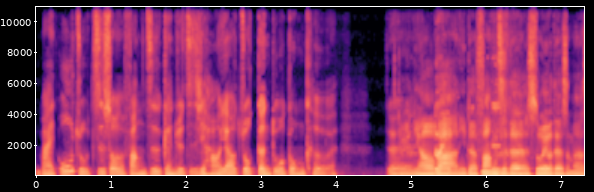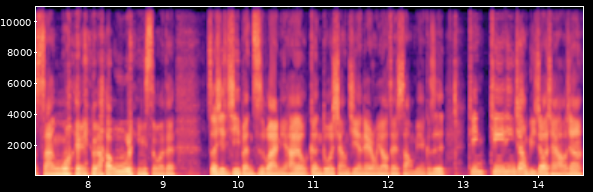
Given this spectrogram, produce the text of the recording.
买屋主自售的房子，感觉自己好像要做更多功课，哎。对，你要把你的房子的所有的什么三 围啦、屋龄什么的这些基本之外，你还有更多详细的内容要在上面。可是听听一听这样比较起来，好像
